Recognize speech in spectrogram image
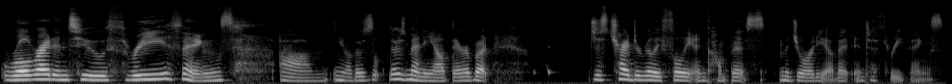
roll right into three things. Um, you know, there's there's many out there, but just tried to really fully encompass majority of it into three things.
